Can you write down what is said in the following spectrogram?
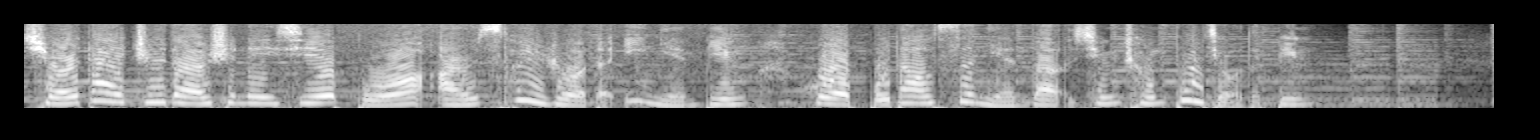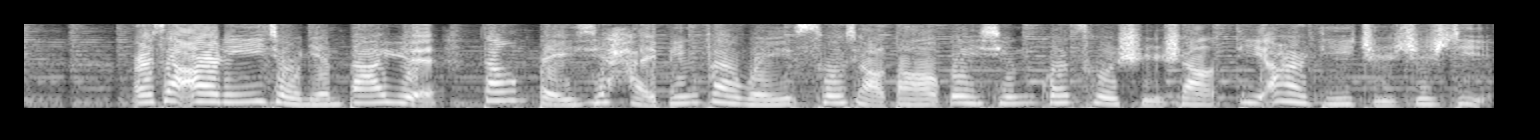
取而代之的是那些薄而脆弱的一年冰或不到四年的形成不久的冰。而在2019年8月，当北极海冰范围缩小到卫星观测史上第二低值之际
